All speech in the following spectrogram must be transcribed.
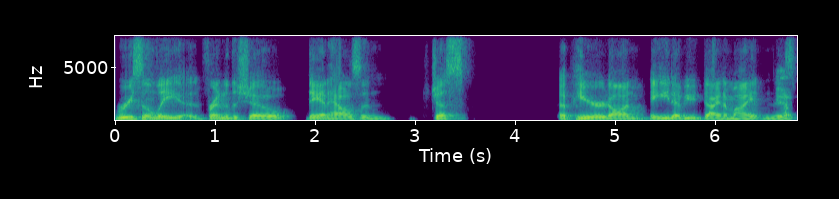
recently, a friend of the show, Danhausen, just appeared on AEW Dynamite and has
